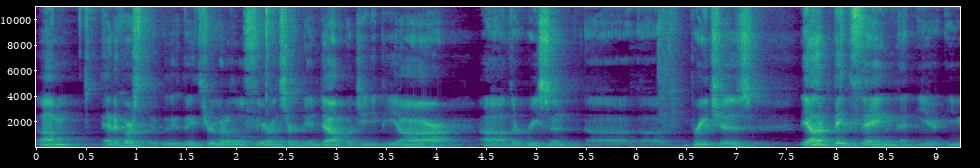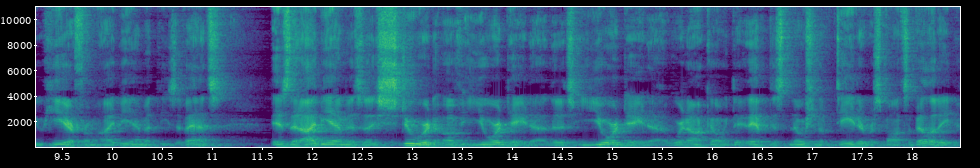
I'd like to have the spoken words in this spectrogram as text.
Um, and of course, they threw in a little fear, uncertainty, and doubt with GDPR, uh, the recent uh, uh, breaches. The other big thing that you, you hear from IBM at these events is that IBM is a steward of your data, that it's your data. We're not going to, they have this notion of data responsibility.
